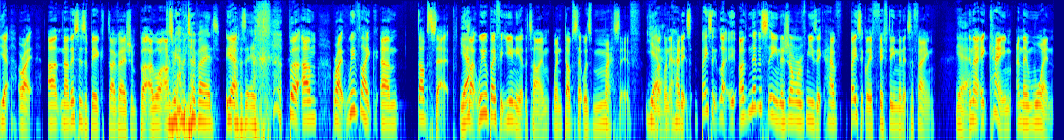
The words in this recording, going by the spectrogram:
Yeah. All right. Uh, now this is a big diversion, but I want. because we haven't diverted Yeah. enough as it is. But um, right with like um dubstep. Yeah. Like we were both at uni at the time when dubstep was massive. Yeah. Like when it had its basic. Like it- I've never seen a genre of music have basically 15 minutes of fame. Yeah, In that it came and then went.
